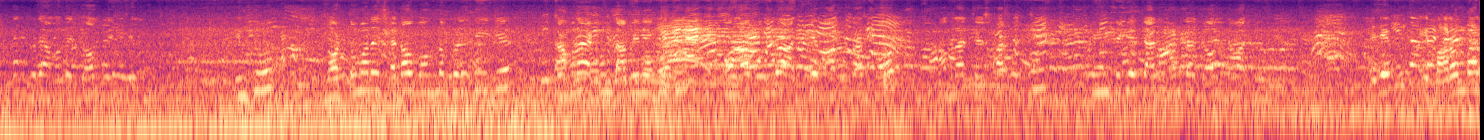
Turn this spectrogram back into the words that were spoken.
একদিন করে আমাদের জল দিয়েছিল। কিন্তু বর্তমানে সেটাও বন্ধ করে দিয়েছে। আমরা এখন দাবি রেখেছি ওরা বলল আজকে বারোটার পর আমরা চেষ্টা করছি তিন থেকে চার ঘণ্টা জল দেওয়ার জন্য। এই যে এই বারংবার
